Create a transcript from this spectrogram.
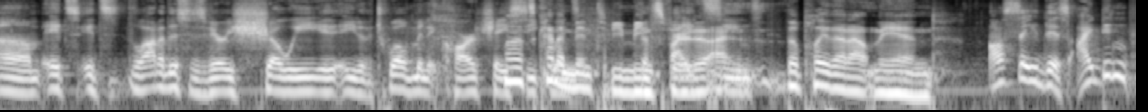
Um, it's it's a lot of this is very showy. You know, the 12 minute car chase. Well, it's kind of meant to be mean spirited. scenes. They'll play that out in the end. I'll say this: I didn't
